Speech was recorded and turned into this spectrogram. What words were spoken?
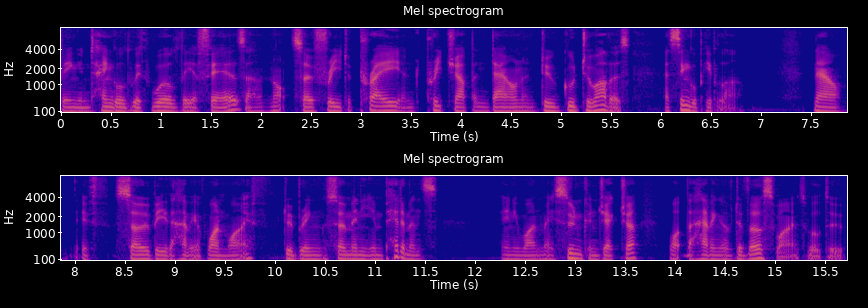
being entangled with worldly affairs, are not so free to pray and preach up and down and do good to others as single people are. Now, if so be the having of one wife do bring so many impediments, any one may soon conjecture what the having of diverse wives will do,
